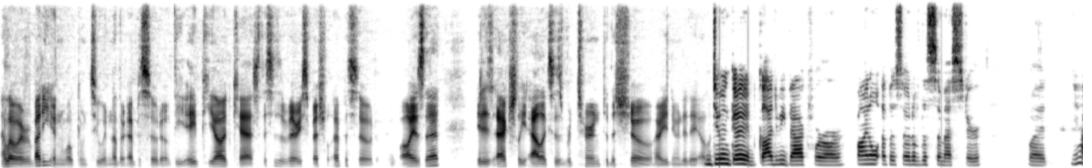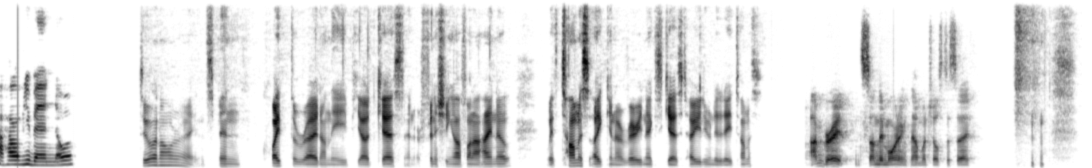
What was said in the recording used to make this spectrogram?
Hello, everybody, and welcome to another episode of the APOdcast. This is a very special episode. Why is that? It is actually Alex's return to the show. How are you doing today, I'm Alex? doing good. Glad to be back for our final episode of the semester. But yeah, how have you been, Noah? Doing all right. It's been quite the ride on the APOdcast, and we're finishing off on a high note with Thomas Eichen, our very next guest. How are you doing today, Thomas? I'm great. It's Sunday morning. Not much else to say.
